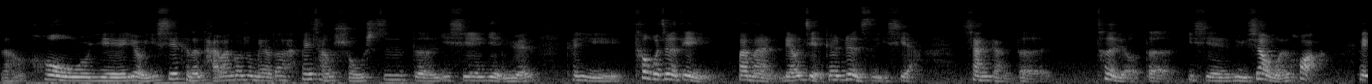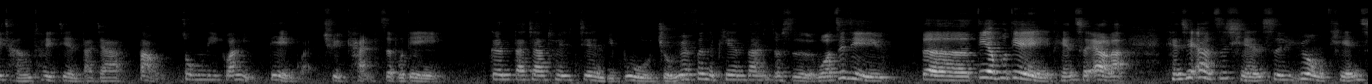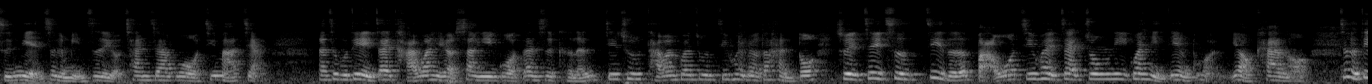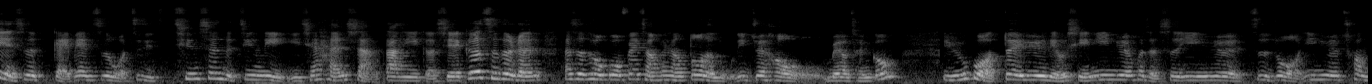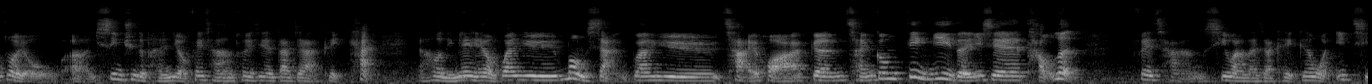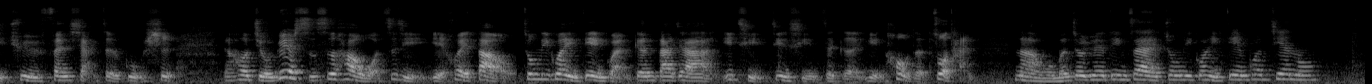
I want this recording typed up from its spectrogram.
然后也有一些可能台湾观众没有都非常熟悉的一些演员，可以透过这个电影慢慢了解跟认识一下香港的特有的一些女校文化，非常推荐大家到中立光影电影馆去看这部电影。跟大家推荐一部九月份的片单，就是我自己的第二部电影《填词 L》了。田七二之前是用田池脸这个名字有参加过金马奖，那这部电影在台湾也有上映过，但是可能接触台湾观众的机会没有到很多，所以这次记得把握机会在中立观影电影馆要看哦。这个电影是改变自我自己亲身的经历，以前很想当一个写歌词的人，但是透过非常非常多的努力，最后没有成功。如果对于流行音乐或者是音乐制作、音乐创作有呃兴趣的朋友，非常推荐大家可以看。然后里面也有关于梦想、关于才华跟成功定义的一些讨论，非常希望大家可以跟我一起去分享这个故事。然后九月十四号，我自己也会到中立观影电影馆跟大家一起进行这个影后的座谈。那我们就约定在中立光影电影馆见喽。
